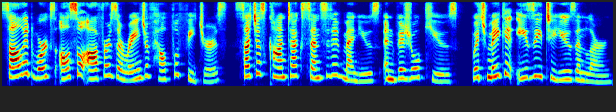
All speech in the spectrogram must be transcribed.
SolidWorks also offers a range of helpful features, such as context-sensitive menus and visual cues, which make it easy to use and learn.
